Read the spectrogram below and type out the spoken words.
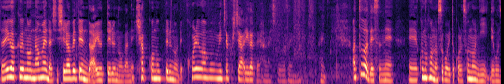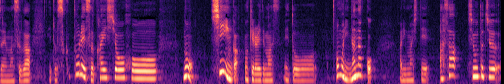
大学の名前出し調べてんだ言ってるのがね100個載ってるのでこれはもうめちゃくちゃありがたい話でございます。はい、あとはですね、えー、この本のすごいところその2でございますが、えっと、ストレス解消法のシーンが分けられてます。えっと、主に7個ありまして朝仕事中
